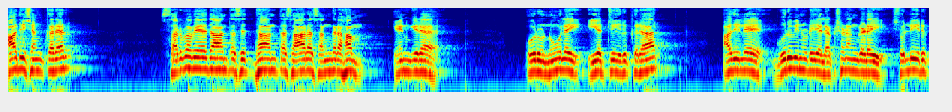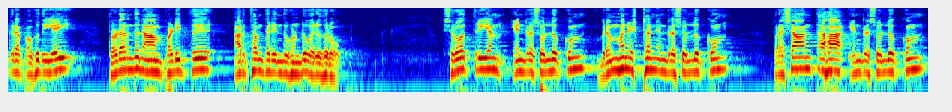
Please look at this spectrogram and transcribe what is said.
ஆதிசங்கரர் சர்வவேதாந்த சித்தாந்த சார சங்கிரகம் என்கிற ஒரு நூலை இயற்றி இருக்கிறார் அதிலே குருவினுடைய லட்சணங்களை சொல்லியிருக்கிற பகுதியை தொடர்ந்து நாம் படித்து அர்த்தம் தெரிந்து கொண்டு வருகிறோம். ஸ்ரோத்ரியன் என்ற சொல்லுக்கும் பிரம்மனிஷ்டன் என்ற சொல்லுக்கும் பிரசாந்தகா என்ற சொல்லுக்கும்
